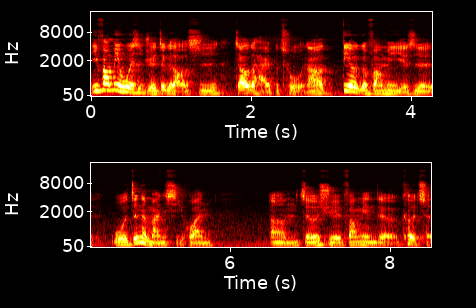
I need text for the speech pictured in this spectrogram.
一方面我也是觉得这个老师教的还不错，然后第二个方面也是我真的蛮喜欢。嗯，哲学方面的课程，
